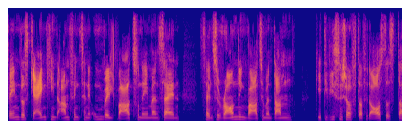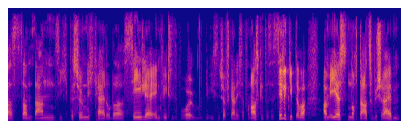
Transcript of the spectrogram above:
wenn das Kleinkind anfängt, seine Umwelt wahrzunehmen, sein, sein Surrounding wahrzunehmen, dann geht die Wissenschaft davon aus, dass, dass dann, dann sich Persönlichkeit oder Seele entwickelt, wo die Wissenschaft gar nicht davon ausgeht, dass es Seele gibt, aber am ehesten noch da zu beschreiben.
